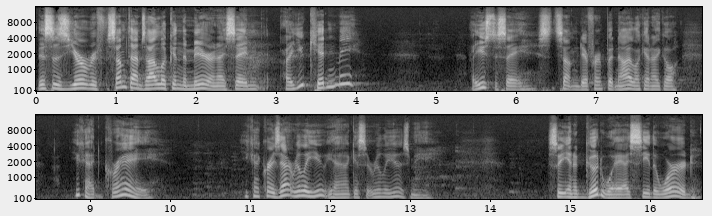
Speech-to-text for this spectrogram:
This is your sometimes I look in the mirror and I say, "Are you kidding me?" I used to say something different, but now I look at it and I go, You got gray. You got gray. Is that really you? Yeah, I guess it really is me. So, in a good way, I see the word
